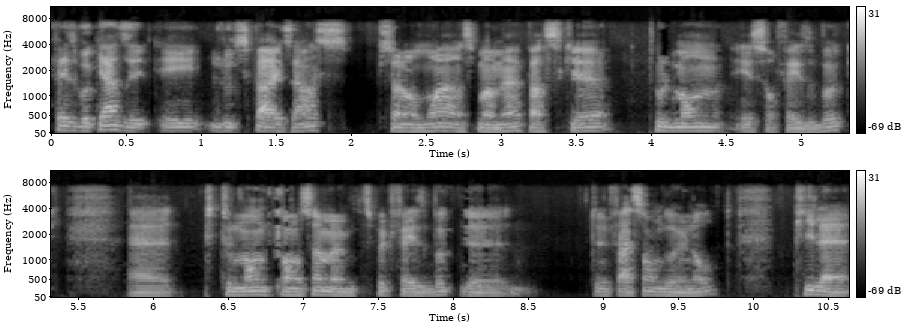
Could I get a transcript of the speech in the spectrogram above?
Facebook Ads est, l'outil par excellence, selon moi, en ce moment, parce que tout le monde est sur Facebook, euh, puis tout le monde consomme un petit peu de Facebook de, d'une façon ou d'une autre. Puis la,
